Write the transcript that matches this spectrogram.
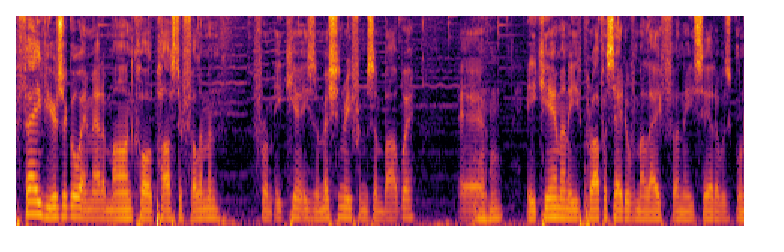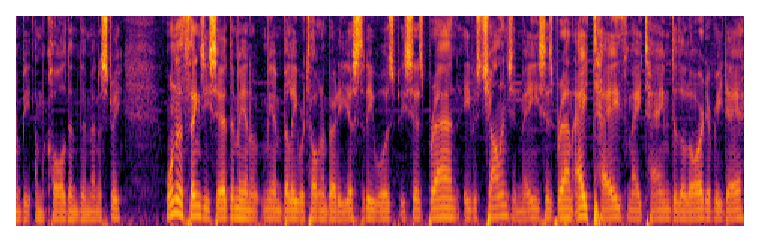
Five years ago, I met a man called Pastor Philemon from he came, he's a missionary from Zimbabwe. Uh, Mhm. he came and he prophesied over my life and he said I was going to be I'm called into the ministry. One of the things he said to me and uh, me and Billy were talking about it yesterday was he says Brian he was challenging me. He says Brian I tithe my time to the Lord every day.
